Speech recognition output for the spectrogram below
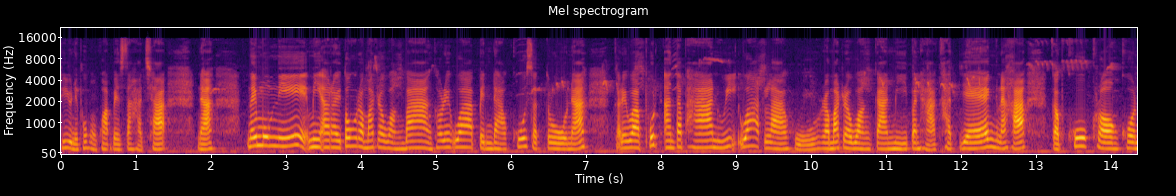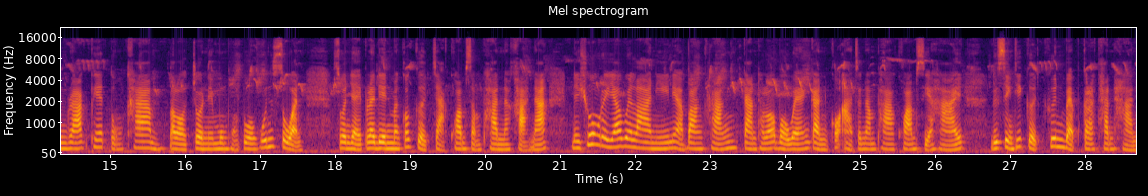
ที่อยู่ในภพของความเป็นสหัชชะนะในมุมนี้มีอะไรต้องระมัดระวังบ้าง เขาเรียกว่าเป็นดาวคู่ศัตรูนะก็เรียกว่าพุทธอันตพานวิวาทลาหู ระมัดระวังการมีปัญหาขัดแย้งนะคะ กับคู่ครองคนรักเพศตรงข้าม ตลอดจนในมุมของตัวหุ้นส่วน ส่วนใหญ่ประเด็นมันก็เกิดจากความสัมพันธ์นะคะนะในช่วงระยะเวลานี้เนี่ยบางครั้งการทะเลาะเบาแว้งกัน ก็อาจจะนำพาความเสียหาย หรือสิ่งที่เกิดขึ้นแบบกระทันหัน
